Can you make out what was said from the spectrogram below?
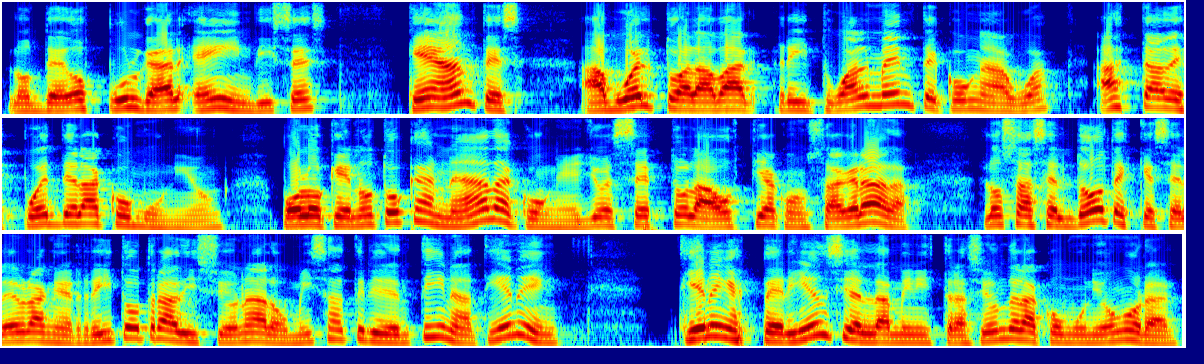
los dedos pulgar e índices, que antes ha vuelto a lavar ritualmente con agua hasta después de la comunión, por lo que no toca nada con ello excepto la hostia consagrada. Los sacerdotes que celebran el rito tradicional o misa tridentina tienen tienen experiencia en la administración de la comunión oral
